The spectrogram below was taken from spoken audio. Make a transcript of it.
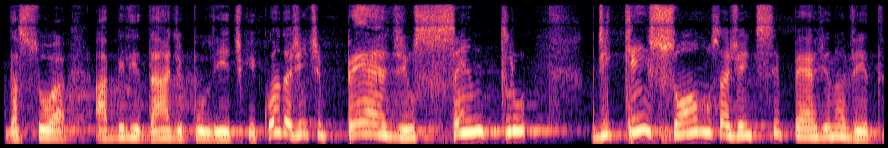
da sua habilidade política. E quando a gente perde o centro de quem somos, a gente se perde na vida.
